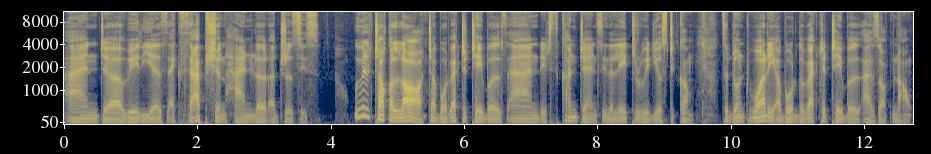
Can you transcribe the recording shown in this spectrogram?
and uh, various exception handler addresses. We will talk a lot about vector tables and its contents in the later videos to come. So don't worry about the vector table as of now.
